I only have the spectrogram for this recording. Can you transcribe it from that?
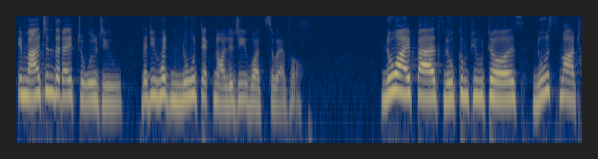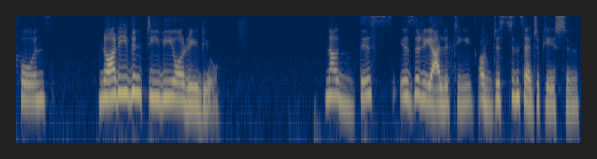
imagine that I told you that you had no technology whatsoever. No iPads, no computers, no smartphones, not even TV or radio. Now, this is the reality of distance education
